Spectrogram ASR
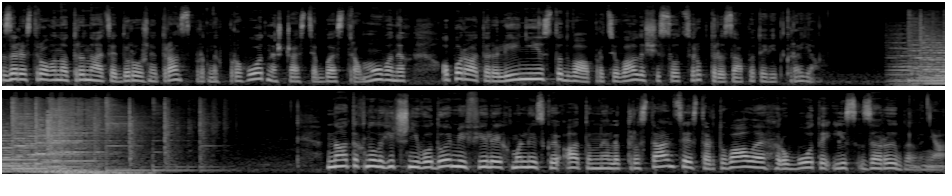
Зареєстровано 13 дорожньо-транспортних пригод, на щастя, без травмованих. Оператори лінії 102 опрацювали 643 запити від краян. На технологічній водоймі філії Хмельницької атомної електростанції стартували роботи із зариблення.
